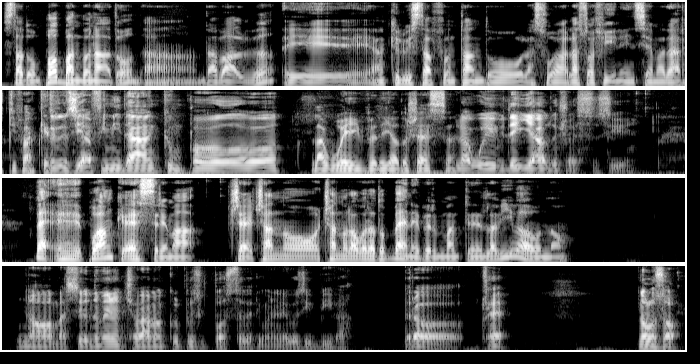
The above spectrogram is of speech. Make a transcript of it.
stato un po' abbandonato da, da Valve e anche lui sta affrontando la sua, la sua fine insieme ad Artifact. Ma credo sia finita anche un po' la wave degli autochess. La wave degli autochess, sì. Beh, eh, può anche essere, ma cioè, ci hanno, lavorato bene per mantenerla viva o no? No, ma secondo me non c'aveva manco il presupposto per rimanere così viva. Però, cioè, non lo so.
